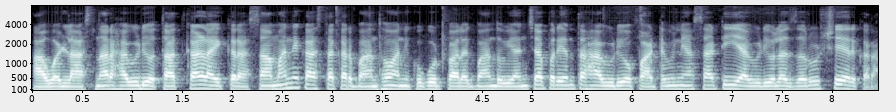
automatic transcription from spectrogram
आवडला असणारा हा व्हिडिओ तात्काळ लाईक करा. सामान्य कास्ताकार बांधव आणि कुक्कुटपालक बांधव यांच्यापर्यंत हा व्हिडिओ पाठविण्यासाठी या व्हिडिओला जरूर शेअर करा.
